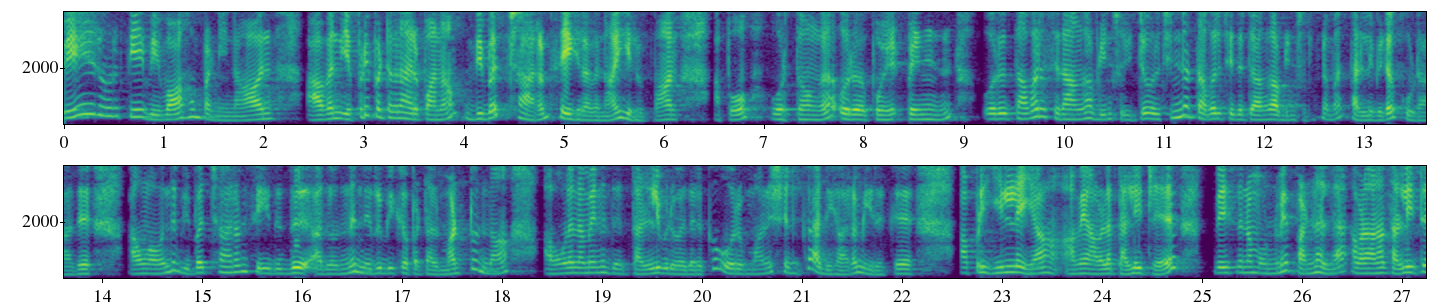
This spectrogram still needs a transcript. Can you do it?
வேறொருத்தியை விவாகம் பண்ணினான் அவன் எப்படிப்பட்டவனாக இருப்பானா விபச்சாரம் செய்கிறவனாய் இருப்பான். அப்போது ஒருத்தவங்க ஒரு பெண் ஒரு தவறு செய்தாங்க அப்படின்னு சொல்லிட்டு ஒரு சின்ன தவறு செய்துட்டாங்க அப்படின்னு சொல்லிட்டு நம்ம தள்ளிவிடக்கூடாது அவங்க வந்து விபச்சாரம் செய்தது அது வந்து நிரூபிக்கப்பட்டால் மட்டும்தான் அவங்கள நம்ம என்ன தள்ளிவிடுவதற்கு ஒரு மனுஷனுக்கு அதிகாரம் இருக்குது அப்படி இல்லையா? அவன் அவளை தள்ளிட்டு வேசனம் ஒன்றுமே பண்ணலை. அவனை ஆனால் தள்ளிட்டு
